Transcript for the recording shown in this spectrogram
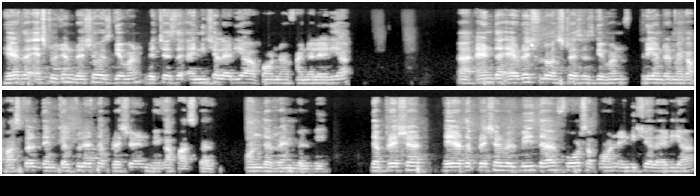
here the extrusion ratio is given which is the initial area upon uh, final area. Uh, and the average flow stress is given 300 megapascal then calculate the pressure in megapascal on the ram will be. The pressure here the pressure will be the force upon initial area.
